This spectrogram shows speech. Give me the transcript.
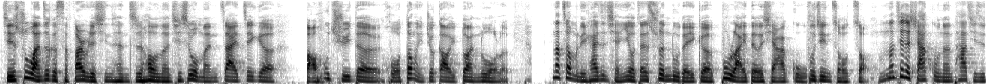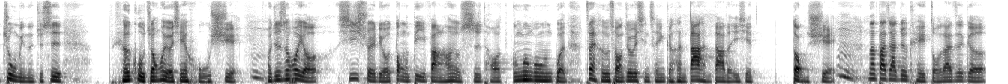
结束完这个 Safari 的行程之后呢，其实我们在这个保护区的活动也就告一段落了。那在我们离开之前，也有在顺路的一个布莱德峡谷附近走走。嗯、那这个峡谷呢，它其实著名的就是河谷中会有一些湖穴，嗯，我就是会有。溪水流动的地方，然后有石头滚滚滚滚滚，在河床就会形成一个很大很大的一些洞穴。嗯，那大家就可以走在这个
